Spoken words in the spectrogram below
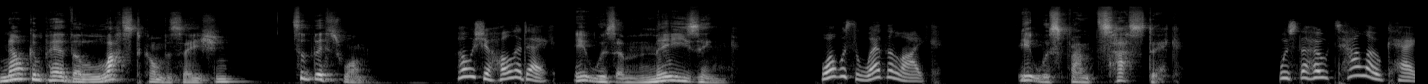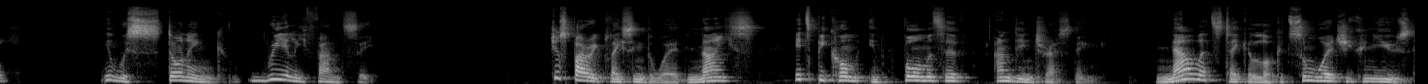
Now compare the last conversation to this one. How was your holiday? It was amazing. What was the weather like? It was fantastic. Was the hotel okay? It was stunning, really fancy. Just by replacing the word nice, it's become informative and interesting. Now let's take a look at some words you can use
